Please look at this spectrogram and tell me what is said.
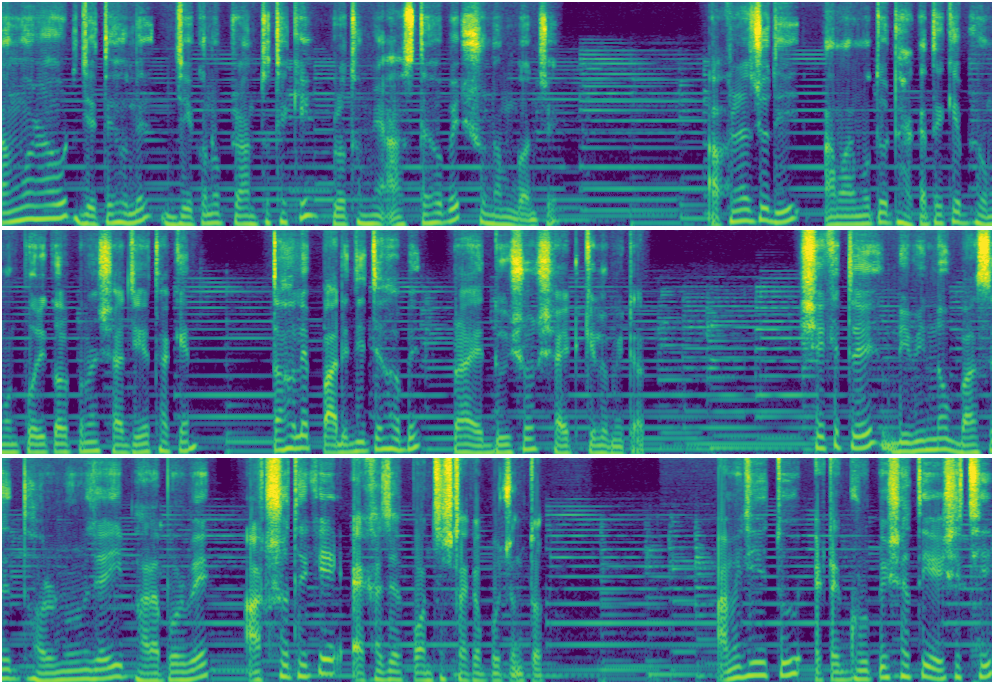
টাঙ্গর হাওর যেতে হলে যে কোনো প্রান্ত থেকে প্রথমে আসতে হবে সুনামগঞ্জে। আপনারা যদি আমার মতো ঢাকা থেকে ভ্রমণ পরিকল্পনা সাজিয়ে থাকেন, তাহলে পাড়ি দিতে হবে প্রায় দুইশো ষাট কিলোমিটার। সেক্ষেত্রে বিভিন্ন বাসের ধরন অনুযায়ী ভাড়া পড়বে আটশো থেকে এক হাজার পঞ্চাশ টাকা পর্যন্ত। আমি যেহেতু একটা গ্রুপের সাথে এসেছি,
